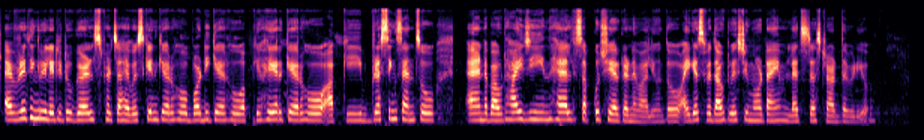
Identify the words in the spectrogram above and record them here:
एवरीथिंग रिलेटेड टू गर्ल्स फिर चाहे वो स्किन केयर हो बॉडी केयर हो, आपके हेयर केयर हो, आपकी ड्रेसिंग सेंस हो एंड अबाउट हाइजीन हेल्थ सब कुछ शेयर करने वाली हूँ। तो I guess without wasting more time let's just start the video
